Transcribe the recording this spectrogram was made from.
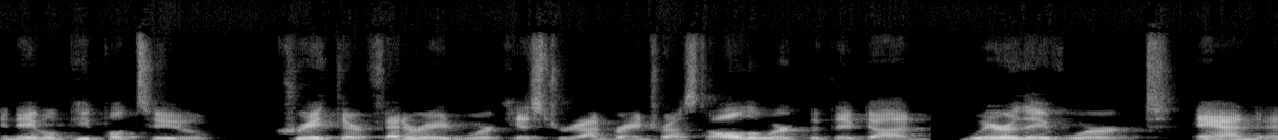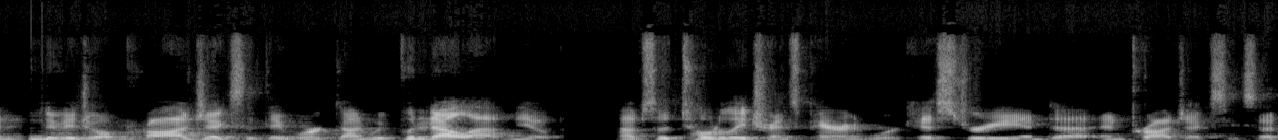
enable people to create their federated work history on Braintrust, all the work that they've done, where they've worked, and, and individual projects that they've worked on. We put it all out in the open. Um, so totally transparent work history and uh, and projects, etc.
